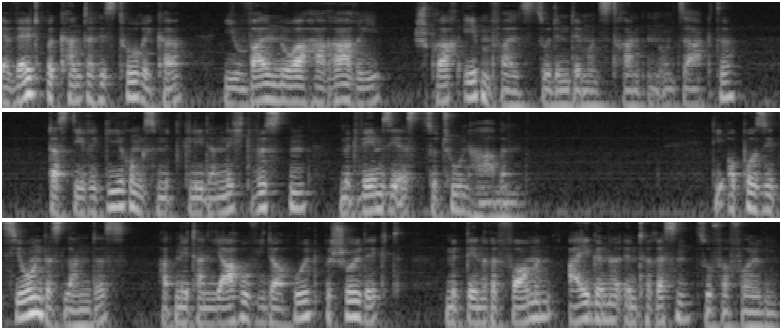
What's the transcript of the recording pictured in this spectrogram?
der weltbekannte Historiker Yuval Noah Harari sprach ebenfalls zu den Demonstranten und sagte, dass die Regierungsmitglieder nicht wüssten, mit wem sie es zu tun haben. Die Opposition des Landes hat Netanjahu wiederholt beschuldigt, mit den Reformen eigene Interessen zu verfolgen.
